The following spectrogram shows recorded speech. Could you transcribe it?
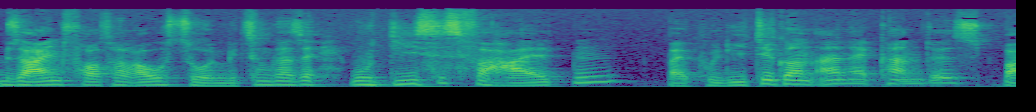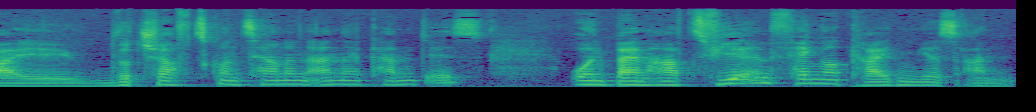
seinen Vorteil rauszuholen, beziehungsweise wo dieses Verhalten bei Politikern anerkannt ist, bei Wirtschaftskonzernen anerkannt ist und beim Hartz-IV-Empfänger greifen wir es an.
